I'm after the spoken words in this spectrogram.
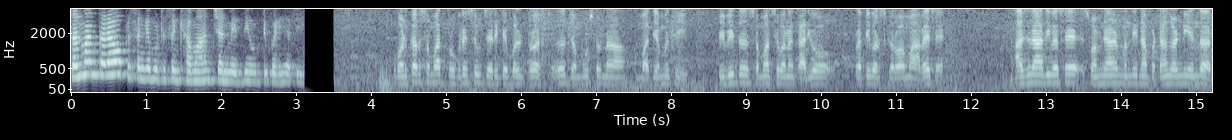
સન્માન કરાવવા પ્રસંગે મોટી સંખ્યામાં જનમેદની ઉમટી પડી હતી. વણકર સમાજ પ્રોગ્રેસિવ ચેરિટેબલ ટ્રસ્ટ જંબુસરના માધ્યમથી વિવિધ સમાજ સેવાના કાર્યો પ્રતિવર્ષ કરવામાં આવે છે. આજના દિવસે સ્વામિનારાયણ મંદિરના પટાંગણની અંદર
